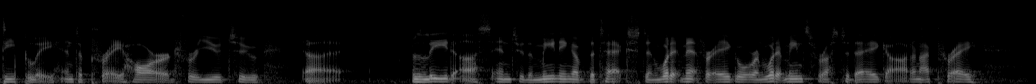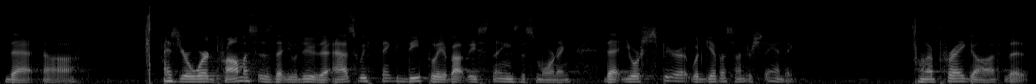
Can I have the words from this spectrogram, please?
deeply and to pray hard for you to uh, lead us into the meaning of the text and what it meant for Agur and what it means for us today, God. And I pray that. Uh, as your word promises that you'll do, that as we think deeply about these things this morning, that your spirit would give us understanding. And I pray, God, that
